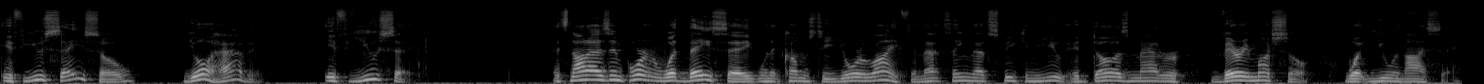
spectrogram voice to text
If you say so, you'll have it. If you say, it's not as important what they say when it comes to your life and that thing that's speaking to you. It does matter very much so what you and I say.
